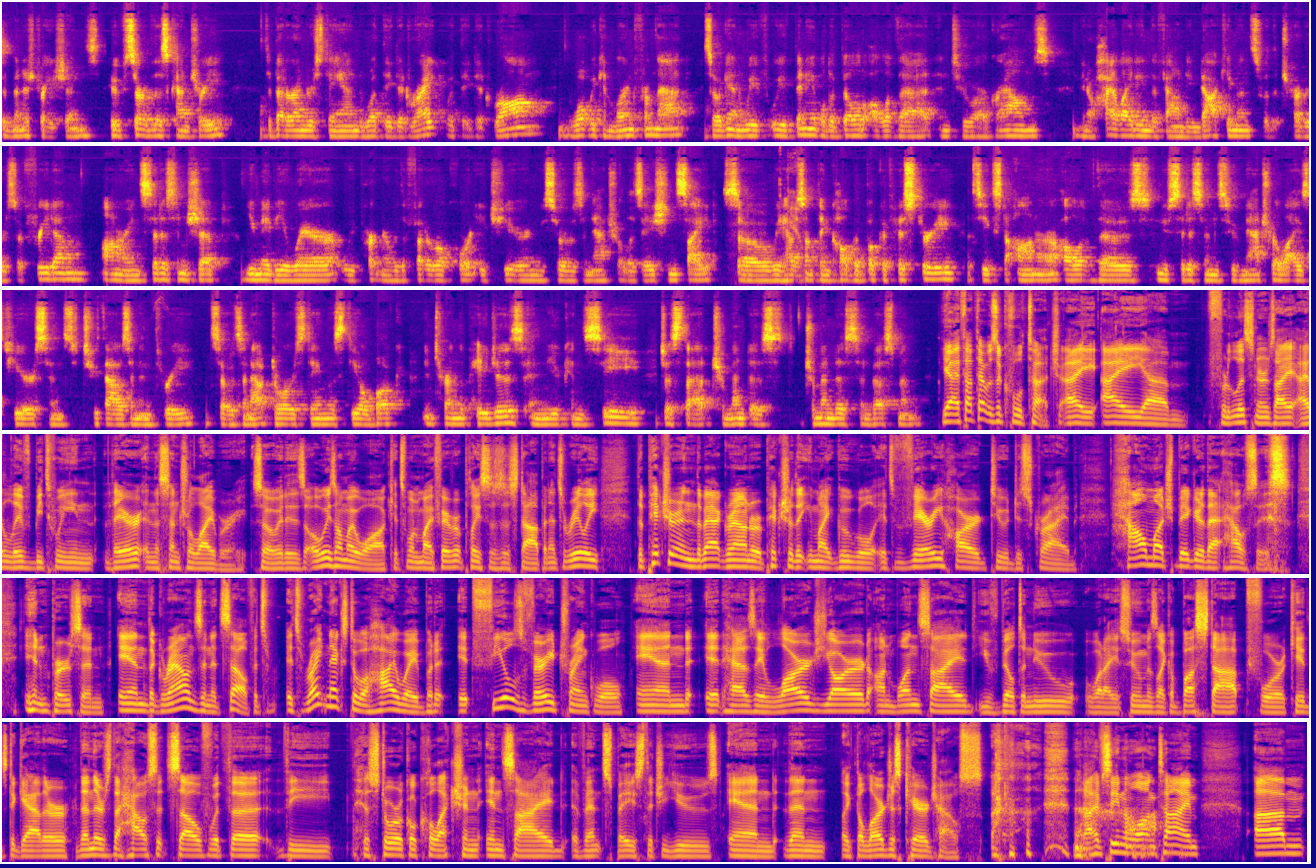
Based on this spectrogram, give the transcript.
administrations who've served this country to better understand what they did right, what they did wrong, what we can learn from that. So again, we've we've been able to build all of that into our grounds you know, highlighting the founding documents with the charters of freedom, honoring citizenship. You may be aware we partner with the federal court each year and we serve as a naturalization site. So we have something called the Book of History that seeks to honor all of those new citizens who've naturalized here since 2003. So it's an outdoor stainless steel book. You turn the pages and you can see just that tremendous tremendous investment. Yeah, I thought that was a cool touch. I I um for listeners, I, I live between there and the Central Library. So it is always on my walk. It's one of my favorite places to stop. And it's really the picture in the background or a picture that you might Google, it's very hard to describe how much bigger that house is in person and the grounds in itself. It's it's right next to a highway, but it, it feels very tranquil and it has a large yard on one side. You've built a new what I assume is like a bus stop for kids to gather. Then there's the house itself with the the historical collection inside event space that you use and then like the largest carriage house that I've seen in a long time um,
